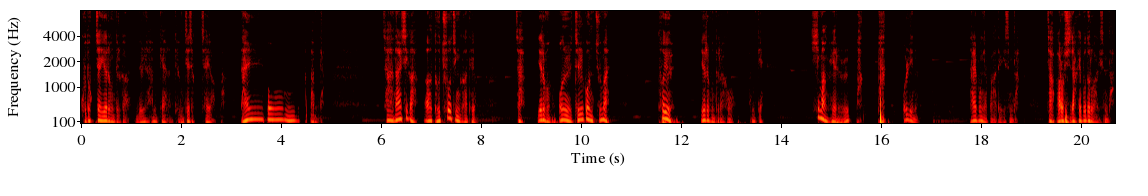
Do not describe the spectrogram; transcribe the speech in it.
구독자 여러분들과 늘 함께하는 경제적 자유 아빠 달봉이 아빠입니다. 자 날씨가 어, 더 추워진 것 같아요. 자 여러분 오늘 즐거운 주말 토요일 여러분들하고 함께 희망회를 팍팍 올리는 달봉이 아빠가 되겠습니다. 자 바로 시작해 보도록 하겠습니다.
